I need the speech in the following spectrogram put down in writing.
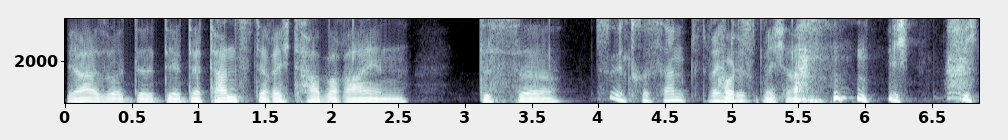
ja, so der, der, der Tanz der Rechthabereien. Das, äh, das ist interessant, weil kotzt mich an. ich, ich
